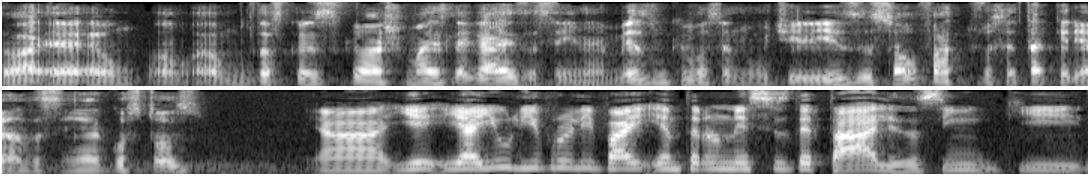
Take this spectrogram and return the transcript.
eu, é, é, é, uma das coisas que eu acho mais legais, assim, né? Mesmo que você não utilize, só o fato de você estar tá criando, assim, é gostoso. Ah, e, e aí o livro ele vai entrando nesses detalhes, assim, que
